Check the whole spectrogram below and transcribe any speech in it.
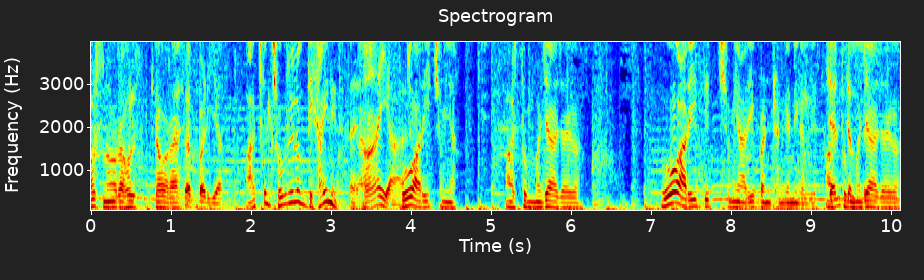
और सुनाओ राहुल क्या हो रहा है? सब बढ़िया। आजकल छोकरे लोग दिखाई नहीं देता यार। हाँ यार। वो आ रही छमिया। आज तो मज़ा आ जाएगा। वो आ रही दिख छमिया आ रही बन ठन के निकल गए आज तो मज़ा आ जाएगा।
